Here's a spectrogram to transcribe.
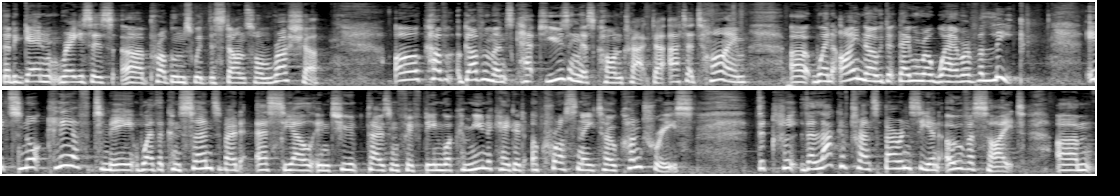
that again raises uh, problems with the stance on Russia our governments kept using this contractor at a time uh, when I know that they were aware of a leak. It's not clear to me whether concerns about SCL in 2015 were communicated across NATO countries. The, the lack of transparency and oversight um,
